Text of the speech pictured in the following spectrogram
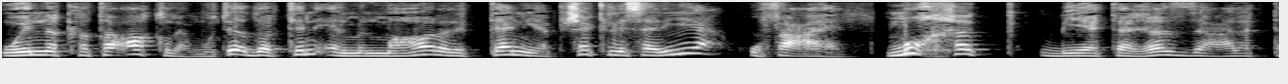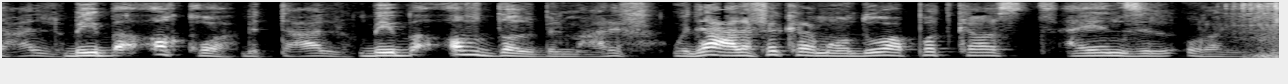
وإنك تتأقلم وتقدر تنقل من مهارة للتانية بشكل سريع وفعال. مخك بيتغذى على التعلم بيبقى أقوى بالتعلم بيبقى أفضل بالمعرفة. وده على فكرة موضوع بودكاست هينزل قريب.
